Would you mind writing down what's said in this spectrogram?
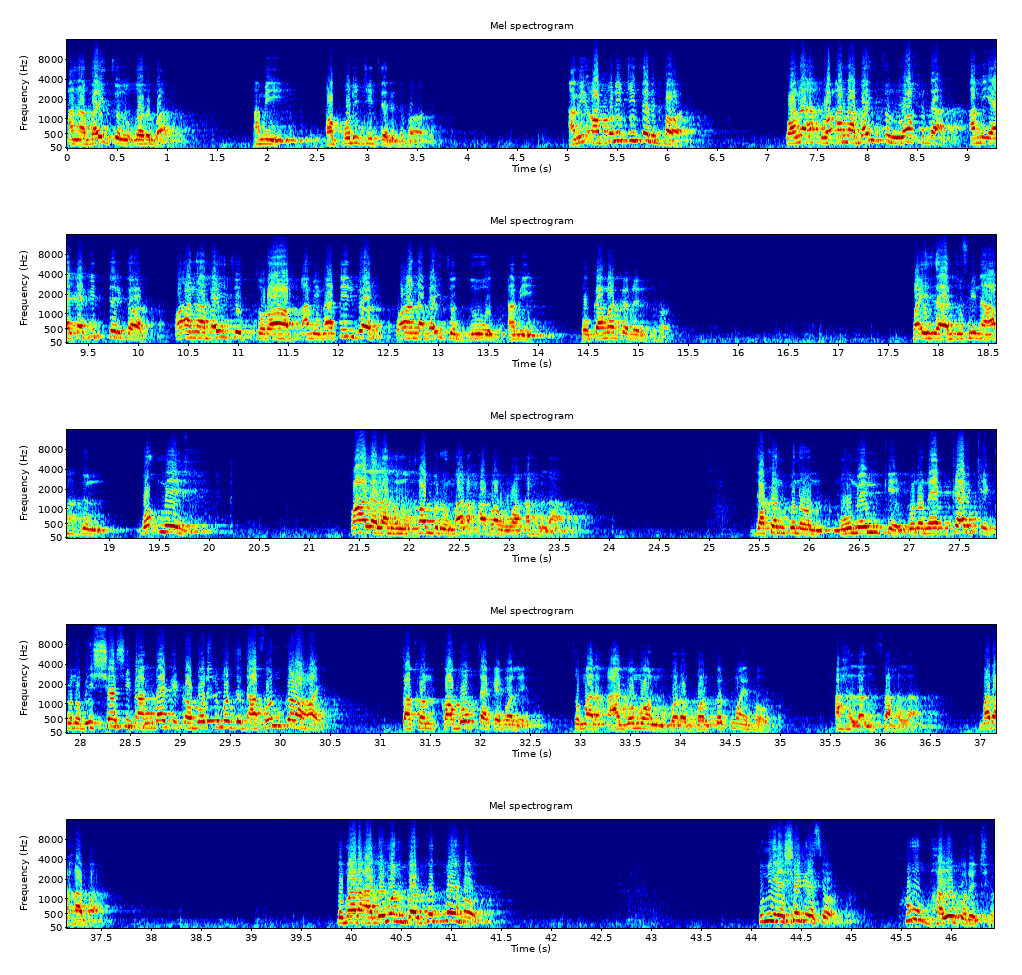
আনাবাইতুল গরবা আমি অপরিচিতের ঘর আমি অপরিচিতের ঘর ওয়ানা- ওয়া আনা বাইতুল ওয়াহদা আমি একাকিত্বের ঘর ওয়া আনা বাইতুত তুরাব আমি মাটির ঘর ওয়া আনা বাইতুদ দুধ আমি পোকামাকড়ের ঘর ফাইজা দুফিনা আব্দুল মুমিন قال له القبر مرحبا واهلا যখন কোন মুমেনকে, কোন নেককারকে, কোন বিশ্বাসী বান্দাকে কবরের মধ্যে দাফন করা হয়, তখন কবর তাকে বলে, তোমার আগমন বড় বরকতময় হোক। আহলান সাহলা, মারহাবা। তোমার আগমন বরকতময় হোক। তুমি এসে গেছো, খুব ভালো করেছ।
